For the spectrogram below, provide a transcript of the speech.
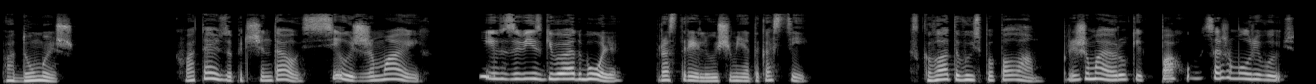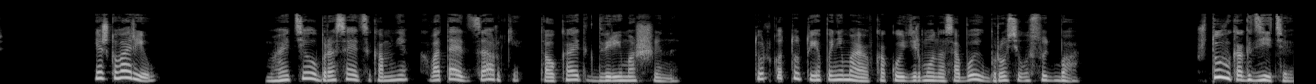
«Подумаешь!» Хватаю за причиндалы, с силой сжимаю их и взвизгиваю от боли, простреливающей меня до костей. Складываюсь пополам, прижимаю руки к паху, зажмуриваюсь. Я ж говорил. Мое тело бросается ко мне, хватает за руки, толкает к двери машины. Только тут я понимаю, в какое дерьмо нас обоих бросила судьба. «Что вы как дети?»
